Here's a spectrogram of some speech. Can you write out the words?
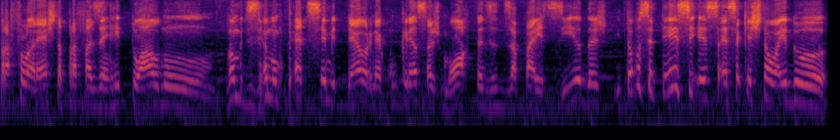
pra floresta pra fazer ritual num, vamos dizer, num pet cemitério, né? Com crianças mortas e desaparecidas. Então você tem esse- essa questão aí do,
